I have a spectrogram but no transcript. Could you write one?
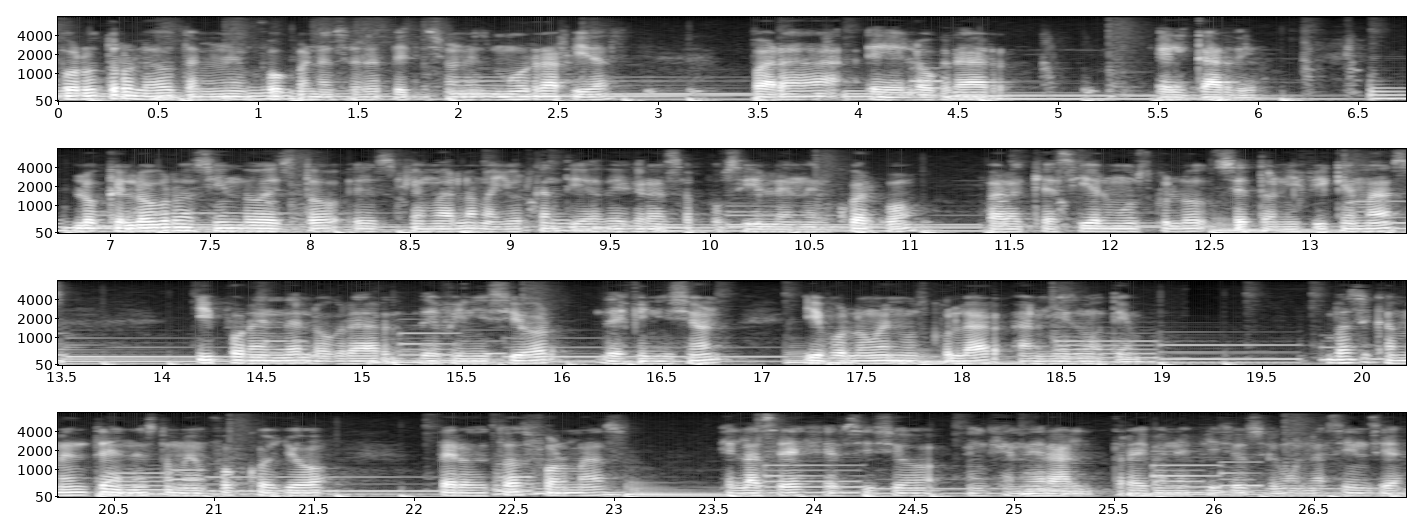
Por otro lado, también me enfoco en hacer repeticiones muy rápidas para eh, lograr el cardio. Lo que logro haciendo esto es quemar la mayor cantidad de grasa posible en el cuerpo para que así el músculo se tonifique más y por ende lograr definición, y volumen muscular al mismo tiempo. Básicamente en esto me enfoco yo, pero de todas formas el hacer ejercicio en general trae beneficios según la ciencia,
